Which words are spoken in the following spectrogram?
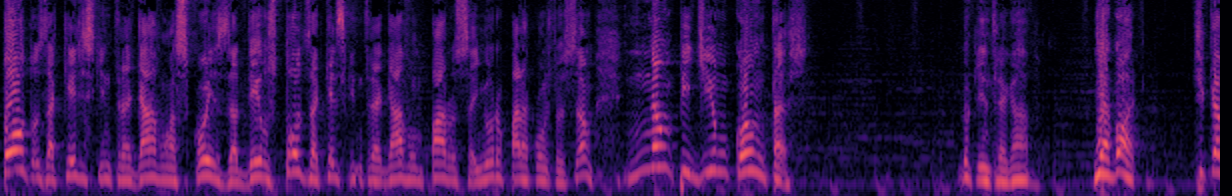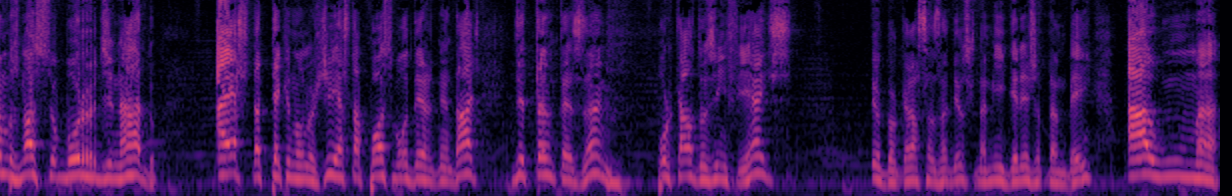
todos aqueles que entregavam as coisas a Deus, todos aqueles que entregavam para o Senhor, para a construção, não pediam contas do que entregavam. E agora? Ficamos nós subordinados a esta tecnologia, a esta pós-modernidade de tanto exame por causa dos infiéis? Eu dou graças a Deus que na minha igreja também há uma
